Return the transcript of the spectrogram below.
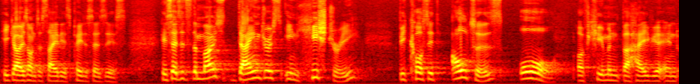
he goes on to say this. Peter says this. He says it's the most dangerous in history because it alters all of human behavior and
